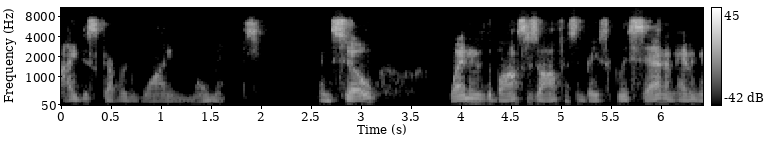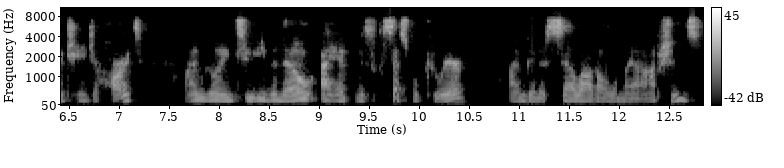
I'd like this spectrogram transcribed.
I discovered why moment. And so went into the boss's office and basically said, I'm having a change of heart. I'm going to, even though I had a successful career, I'm going to sell out all of my options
